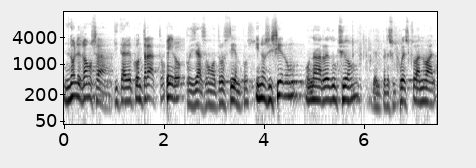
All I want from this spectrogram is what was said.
no les vamos a quitar el contrato, pero pues ya son otros tiempos. Y nos hicieron una reducción del presupuesto anual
